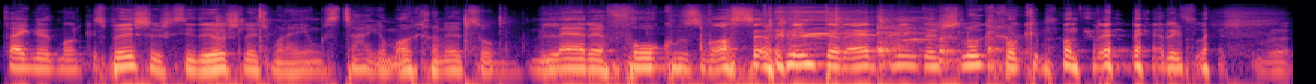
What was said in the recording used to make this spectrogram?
Zeig nicht, Markus. Das Beste war, der Jost letztes Mal, hey Jungs, zeigen Marco nicht so leere Fokuswasser. nimmt er, er nimmt einen Schluck von einer leeren Flasche, Bro.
